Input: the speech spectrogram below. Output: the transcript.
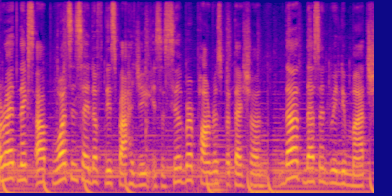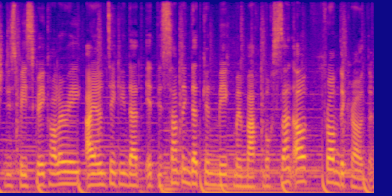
Alright, next up, what's inside of this packaging is a silver palm rest protection that doesn't really match the space gray colorway. I am thinking that it is something that can make my MacBook stand out from the crowd.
